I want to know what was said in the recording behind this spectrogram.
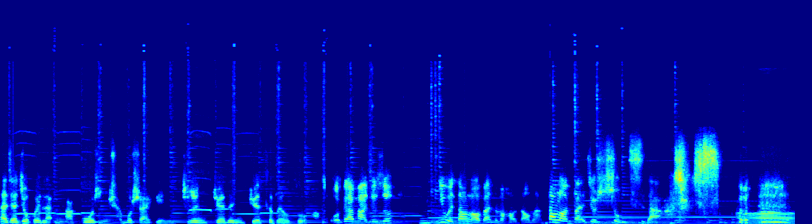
大家就会来把锅全部甩给你，就是你觉得你决策没有做好。我干妈就说，你以为当老板那么好当吗？当老板就是受气的，就是啊，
